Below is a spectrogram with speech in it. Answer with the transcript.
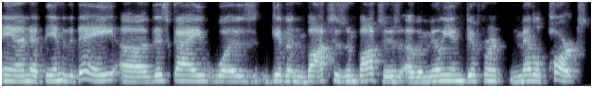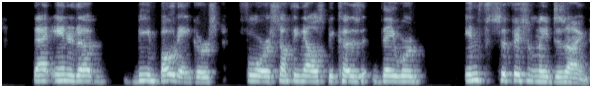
And at the end of the day, uh, this guy was given boxes and boxes of a million different metal parts that ended up being boat anchors for something else because they were insufficiently designed.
